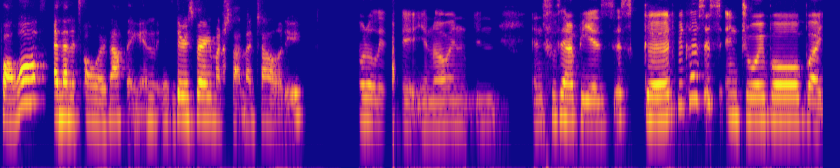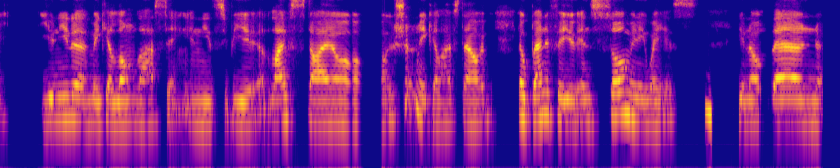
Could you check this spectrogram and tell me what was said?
fall off and then it's all or nothing. And there's very much that mentality. Totally you know and and, and food therapy is it's good because it's enjoyable but you need to make it long lasting it needs to be a lifestyle. You should make a lifestyle. It, it'll benefit you in so many ways. Mm. you know then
